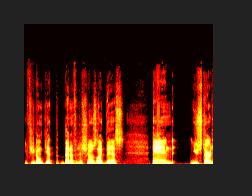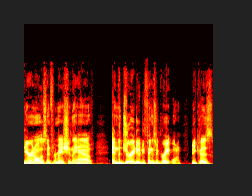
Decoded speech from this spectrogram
if you don't get the benefit of shows like this, and you start hearing all this information they have, and the jury duty thing's a great one because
